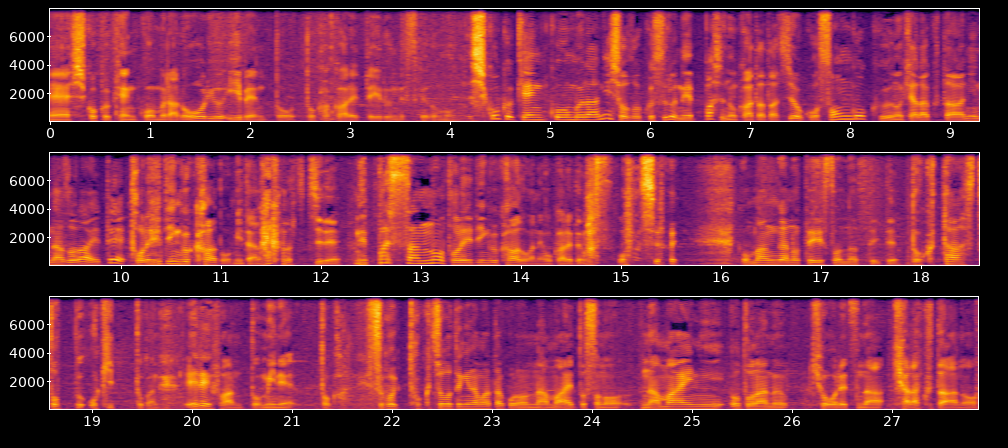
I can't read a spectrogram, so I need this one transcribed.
えー、四国健康村ロウリュイベントと書かれているんですけども。四国健康村に所属する熱波師の方たちをこう孫悟空のキャラクターになぞらえてトレーディングカードみたいな形で熱波師さんのトレーディングカードがね置かれてます。面白い。漫画のテイストになっていてドクターストップオキとかね。エレファントミネとかねすごい特徴的なまたこの名前とその名前に劣らぬ強烈なキャラクターの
